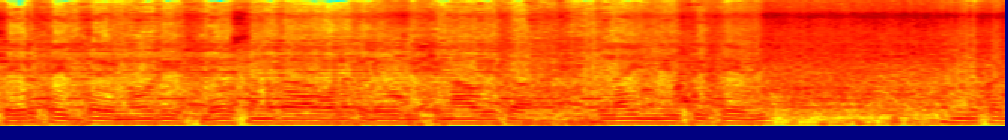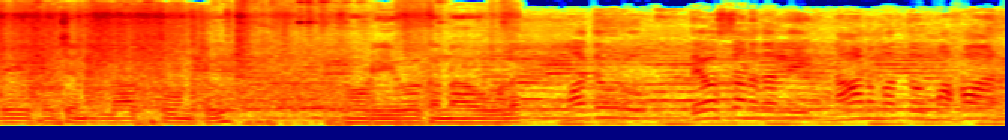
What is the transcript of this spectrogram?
ಸೇರ್ತಾ ಇದ್ದಾರೆ. ನೋಡಿ, ದೇವಸ್ಥಾನದ ಒಳಗಡೆ ಹೋಗಲಿಕ್ಕೆ ನಾವೀಗ ಲೈನ್ ನಿಲ್ತಿದ್ದೇವೆ. ಒಂದು ಕಡೆ ಭಜನೆಲ್ಲ ಆಗ್ತಾ ಉಂಟು. ನೋಡಿ, ಇವಾಗ ನಾವು ಒಳ ದೇವಸ್ಥಾನದಲ್ಲಿ ನಾನು ಮತ್ತು ಮಹಾನ್.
